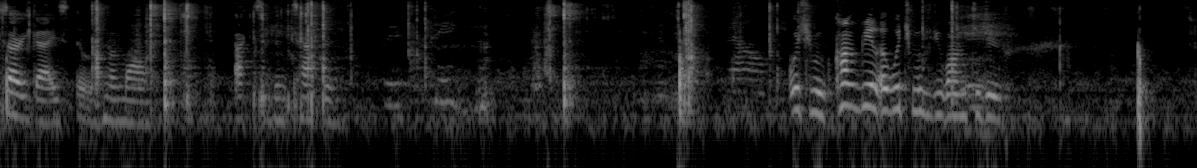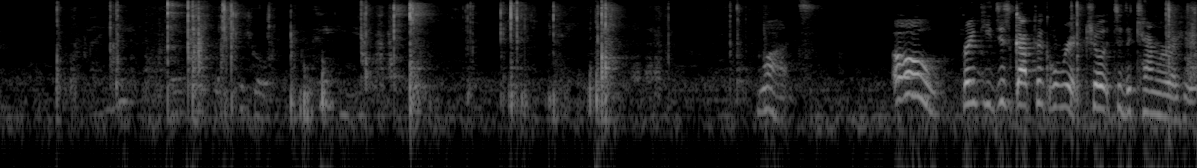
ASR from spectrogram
Sorry, guys. It was my mom. Accidents happen. Which move? Comment below which move do you want me to do. What? Oh, Frankie just got Pickle Rick. Show it to the camera right here.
